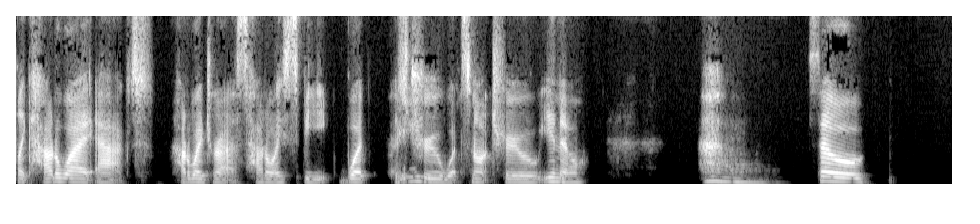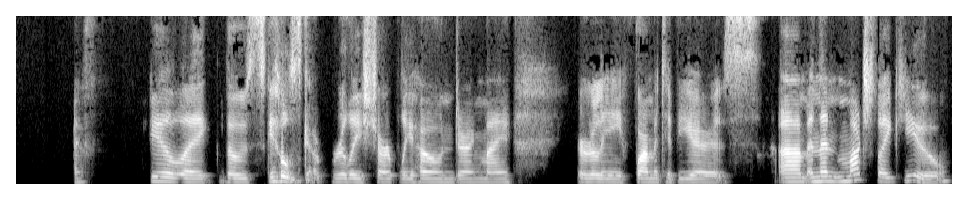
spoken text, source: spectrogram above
like how do i act? How do i dress? How do i speak? What is true? What's not true? You know so I feel like those skills got really sharply honed during my early formative years. Um, and then, much like you,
